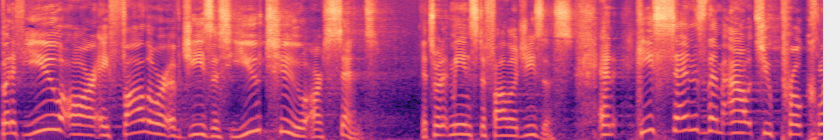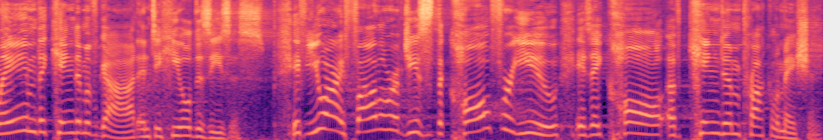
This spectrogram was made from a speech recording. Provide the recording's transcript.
But if you are a follower of Jesus, you too are sent. It's what it means to follow Jesus. And he sends them out to proclaim the kingdom of God and to heal diseases. If you are a follower of Jesus, the call for you is a call of kingdom proclamation.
